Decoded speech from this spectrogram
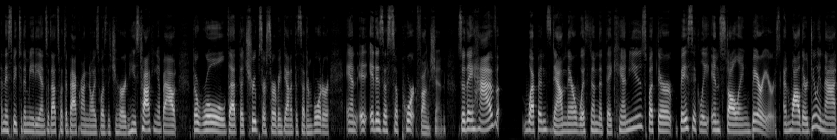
and they speak to the media, and so that's what the background noise was that you heard. And he's talking about the role that the troops are serving down at the southern border, and it, it is a support function. So they have weapons down there with them that they can use, but they're basically installing barriers. And while they're doing that,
